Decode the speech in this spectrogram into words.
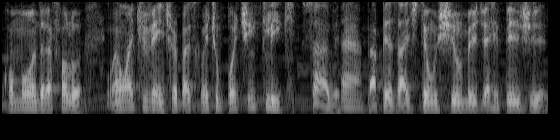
como o André falou, é um adventure, basicamente um point and click, sabe? É. Apesar de ter um estilo meio de RPG.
